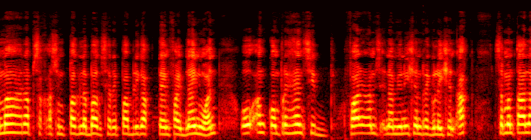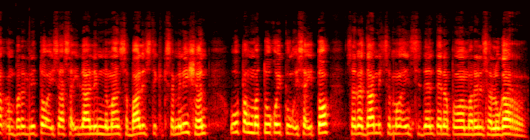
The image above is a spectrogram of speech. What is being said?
na maharap sa kasong paglabag sa Republic Act 10591 o ang Comprehensive Firearms and Ammunition Regulation Act samantalang ang baril nito ay isa sa ilalim naman sa ballistic examination upang matukoy kung isa ito sa nagamit sa mga insidente ng pamamaril sa lugar.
